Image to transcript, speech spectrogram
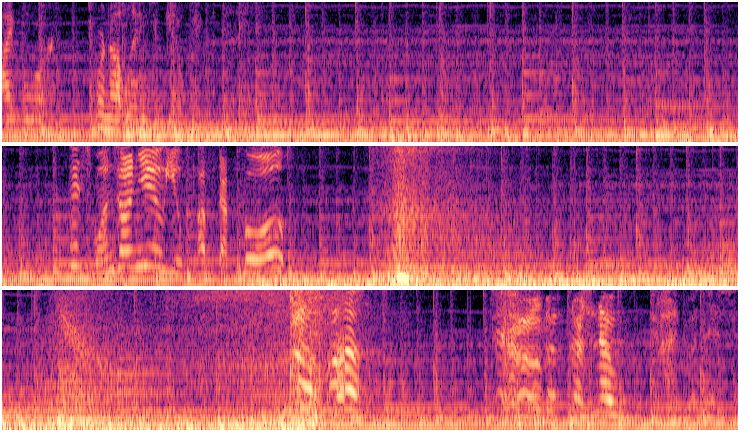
Ivor. We're not letting you get away one's on you, you puffed up fool. There's no time for this.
